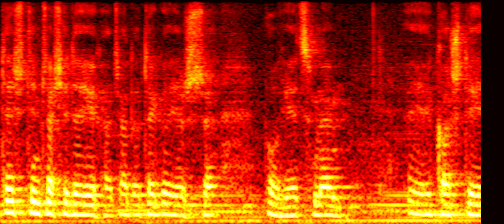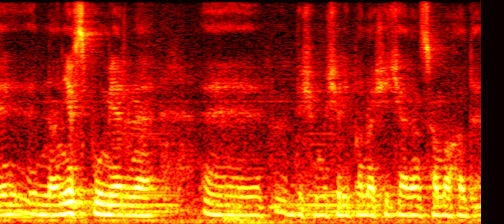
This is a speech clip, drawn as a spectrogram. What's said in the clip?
też w tym czasie dojechać, a do tego jeszcze powiedzmy y, koszty no, niewspółmierne y, byśmy musieli ponosić jadąc samochodem.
